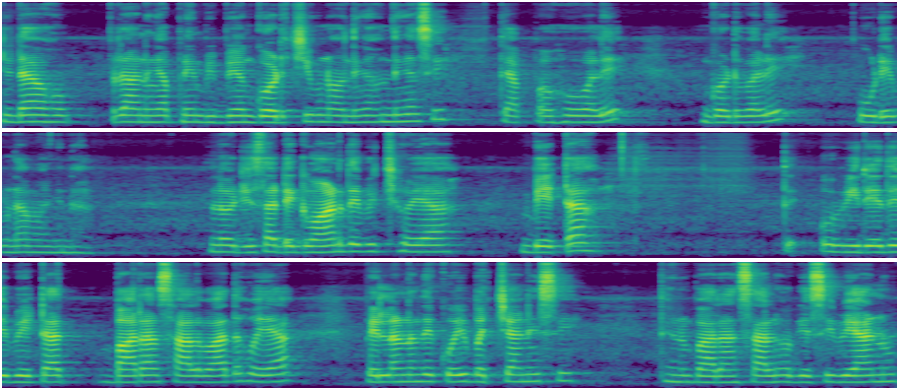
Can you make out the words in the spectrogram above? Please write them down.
ਜਿਹੜਾ ਉਹ ਪੁਰਾਣੀਆਂ ਆਪਣੀਆਂ ਬੀਬੀਆਂ ਗੁੜ 'ਚ ਹੀ ਬਣਾਉਂਦੀਆਂ ਹੁੰਦੀਆਂ ਸੀ, ਤੇ ਆਪਾਂ ਉਹ ਵਾਲੇ ਗੁੜ ਵਾਲੇ ਪੂੜੇ ਬਣਾਵਾਂਗੇ ਨਾਲ। ਲਓ ਜੀ, ਸਾਡੇ ਗਵਾਂਢ ਦੇ ਵਿੱਚ ਹੋਇਆ ਬੇਟਾ। ਤੇ ਉਹ ਵੀਰੇ ਦੇ ਬੇਟਾ 12 ਸਾਲ ਬਾਅਦ ਹੋਇਆ। ਪਹਿਲਾਂ ਉਹਨਾਂ ਦੇ ਕੋਈ ਬੱਚਾ ਨਹੀਂ ਸੀ ਤੇ ਹੁਣ 12 ਸਾਲ ਹੋ ਗਏ ਸੀ ਵਿਆਹ ਨੂੰ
